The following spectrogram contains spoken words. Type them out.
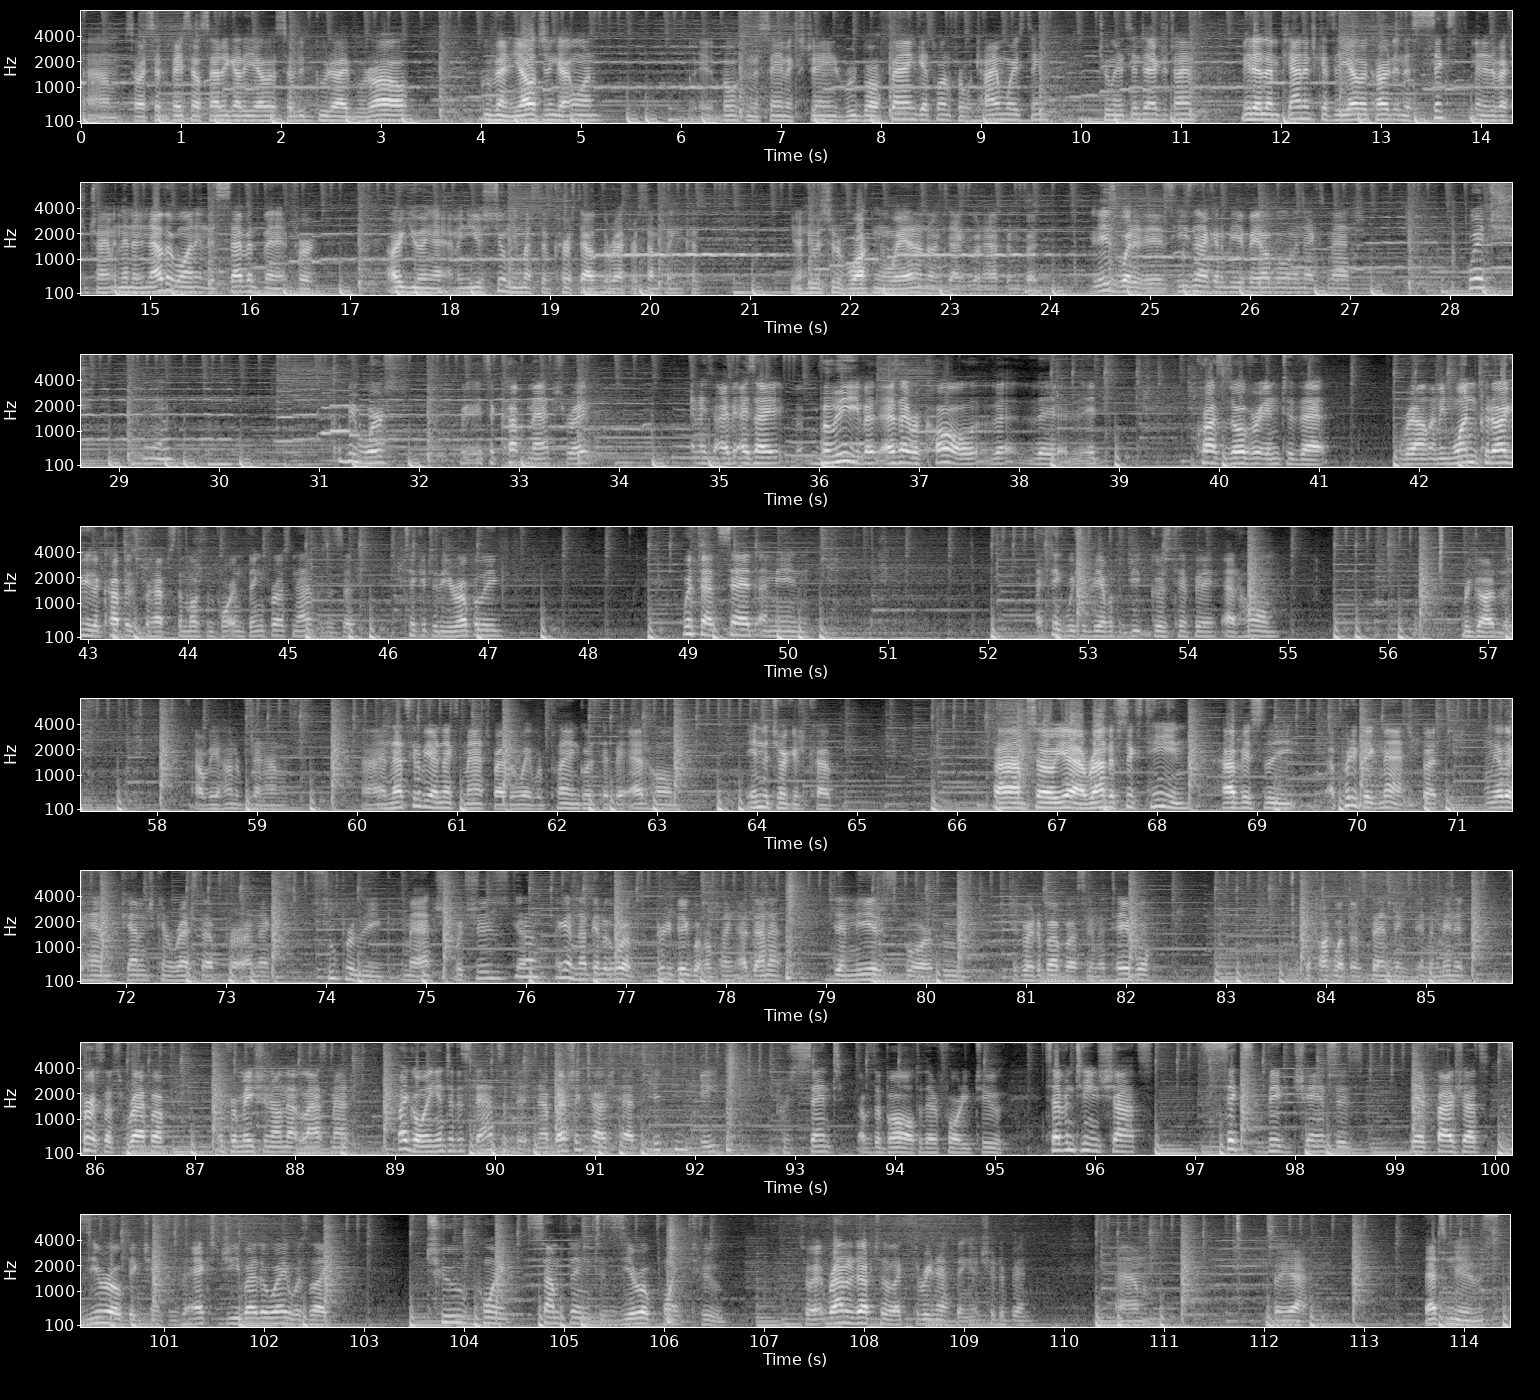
Um, so I said Veysel Sarı got a yellow, so did Güray Vural. Güven Yalçın got one, uh, both in the same exchange. Ruud Boffin gets one for time wasting, two minutes into extra time. Miralem Pjanic gets a yellow card in the sixth minute of extra time, and then another one in the seventh minute for arguing. I mean, you assume he must have cursed out the ref or something because, you know, he was sort of walking away. I don't know exactly what happened, but it is what it is. He's not going to be available in the next match, which, could be worse. It's a cup match, right? And as I believe, as I recall, the, the it crosses over into that realm. I mean, one could argue the cup is perhaps the most important thing for us now because it's a ticket to the Europa League. with that said, I mean, I think we should be able to beat Göztepe at home, regardless. I'll be 100% honest. Uh, and that's going to be our next match, by the way. We're playing Göztepe at home in the Turkish Cup. Um, so yeah, round of 16, obviously a pretty big match. But on the other hand, Pjanic can rest up for our next Super League match, which is, you know, again, not the end of the world. It's a pretty big one. We're playing Adana Demirspor, who is right above us in the table. We'll talk about those standings in a minute. First, let's wrap up information on that last match by going into the stats a bit. Now, Besiktas had 58% of the ball to their 42, 17 shots, six big chances. They had five shots, zero big chances. The XG, by the way, was like 2 point something to 0.2. So it rounded up to like 3 nothing. It should have been. Um, so yeah, that's news.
